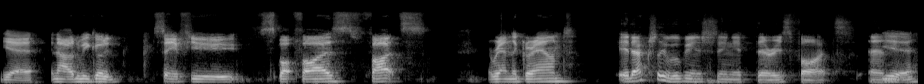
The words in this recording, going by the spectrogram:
Yeah, no, uh, it'll be good to see a few spot fires fights around the ground. It actually will be interesting if there is fights, and Yeah.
